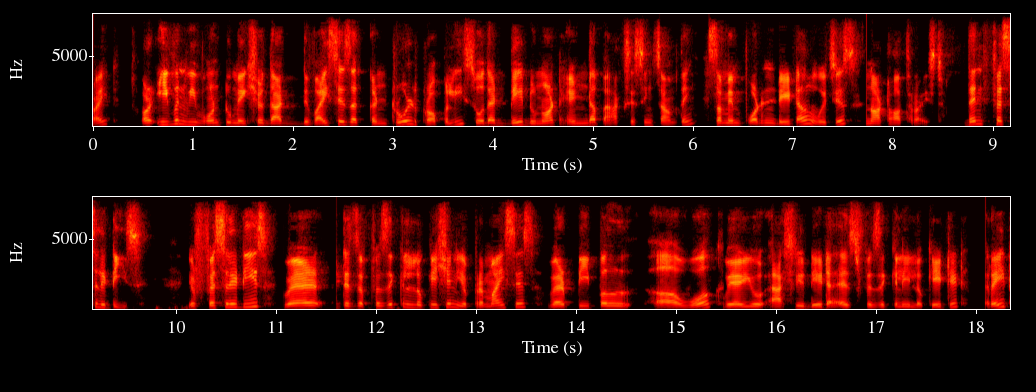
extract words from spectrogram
right? or even we want to make sure that devices are controlled properly so that they do not end up accessing something some important data which is not authorized then facilities your facilities where it is a physical location your premises where people uh, work where your actually data is physically located right?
